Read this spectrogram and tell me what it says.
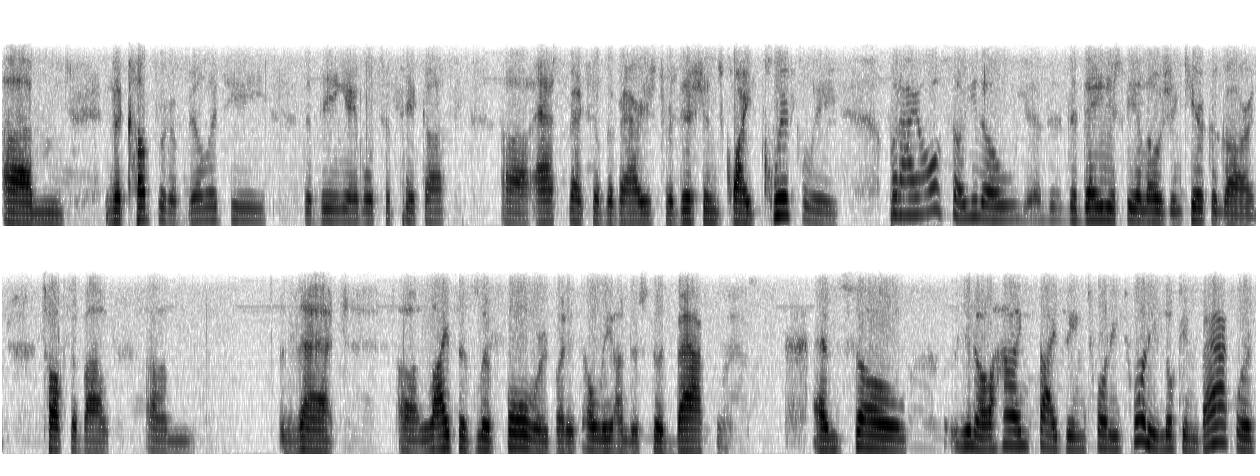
um, the comfortability, the being able to pick up uh, aspects of the various traditions quite quickly. But I also, you know, the, the Danish theologian Kierkegaard talks about um, that uh, life is lived forward, but it's only understood backwards. And so, you know, hindsight being twenty twenty, looking backwards.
